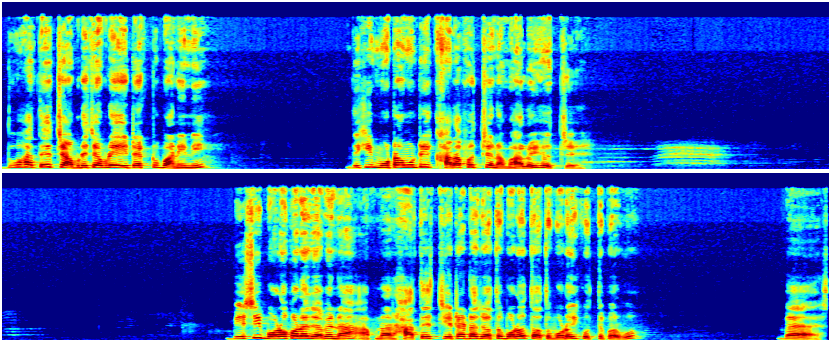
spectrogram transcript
দু হাতে চাবড়ে চাবড়ে এটা একটু বানিয়ে নিই। দেখি মোটামুটি খারাপ হচ্ছে না, ভালোই হচ্ছে। বেশি বড় করা যাবে না। আপনার হাতের চেটাটা যত বড়, তত বড়ই করতে পারব। ব্যাস।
